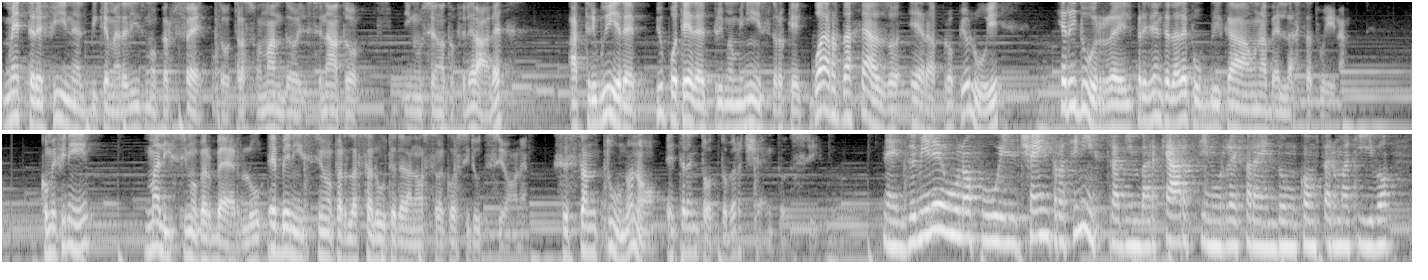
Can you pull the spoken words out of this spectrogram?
mettere fine al bicameralismo perfetto, trasformando il Senato in un Senato federale, attribuire più potere al primo ministro, che guarda caso era proprio lui, e ridurre il Presidente della Repubblica a una bella statuina. Come finì? Malissimo per Berlu e benissimo per la salute della nostra Costituzione. 61 no e 38% sì. Nel 2001 fu il centro-sinistra ad imbarcarsi in un referendum confermativo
